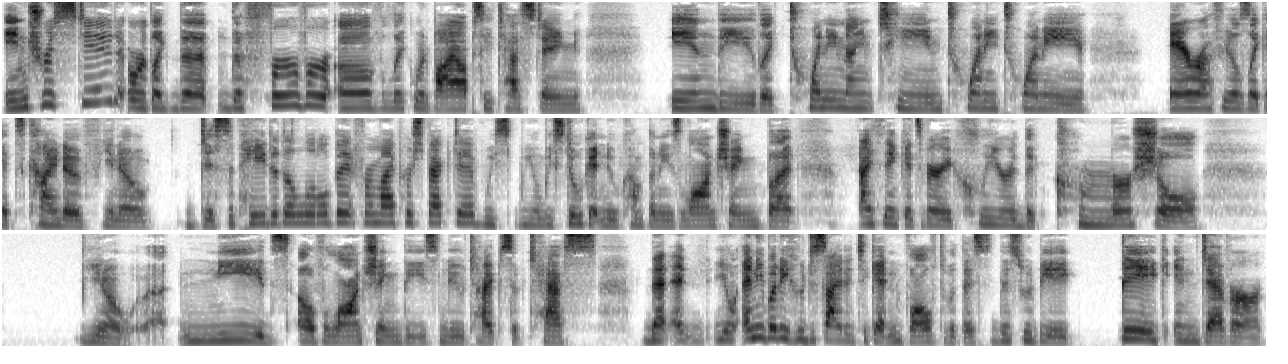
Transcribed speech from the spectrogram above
interested or like the the fervor of liquid biopsy testing in the like 2019 2020 era feels like it's kind of you know dissipated a little bit from my perspective. We you know, we still get new companies launching but i think it's very clear the commercial you know uh, needs of launching these new types of tests that you know anybody who decided to get involved with this this would be a big endeavor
